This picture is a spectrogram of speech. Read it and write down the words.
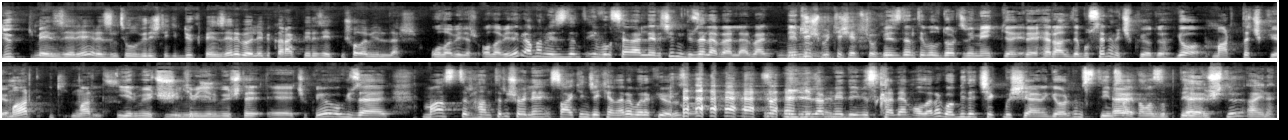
Duke benzeri, Resident Evil Village'deki Duke benzeri böyle bir karakterize etmiş olabilirler. Olabilir, olabilir ama Resident Evil severler için güzel haberler. Ben Müthiş müthiş hepsi çok iyi. Resident Evil 4 Remake de herhalde bu sene mi çıkıyordu? Yo, Mart'ta çıkıyor. Mart Mart 23, 23. 2023'te e, çıkıyor. O güzel. Monster Hunter'ı şöyle sakince kenara bırakıyoruz. O ilgilenmediğimiz kalem olarak o bir de çıkmış yani. Gördüm Steam Evet. sayfama zıp diye Evet. düştü. aynen.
